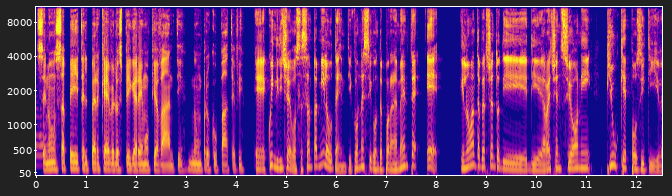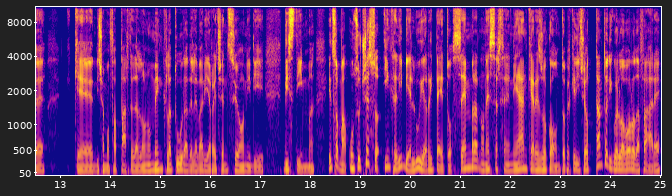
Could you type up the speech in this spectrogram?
Se non sapete il perché ve lo spiegheremo più avanti, non preoccupatevi. E quindi dicevo 60.000 utenti connessi contemporaneamente e il 90% di, di recensioni più che positive che diciamo fa parte della nomenclatura delle varie recensioni di, di, Steam. Insomma, un successo incredibile e lui, ripeto, sembra non essersene neanche reso conto perché dice ho tanto di quel lavoro da fare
